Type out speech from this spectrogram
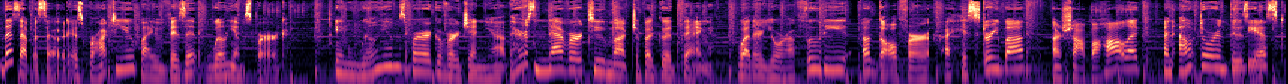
This episode is brought to you by Visit Williamsburg. In Williamsburg, Virginia, there's never too much of a good thing. Whether you're a foodie, a golfer, a history buff, a shopaholic, an outdoor enthusiast,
